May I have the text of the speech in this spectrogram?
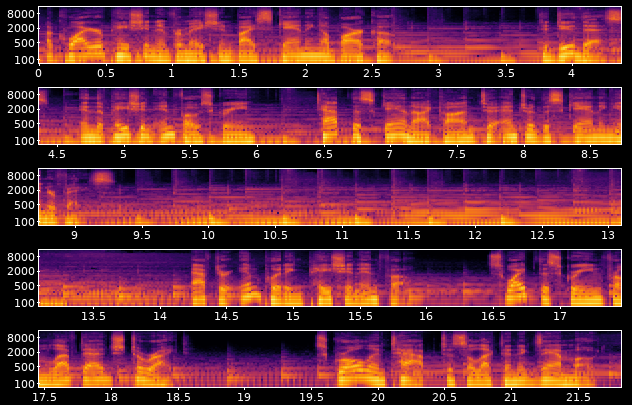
Acquire patient information by scanning a barcode. To do this, in the Patient Info screen, tap the scan icon to enter the scanning interface. After inputting patient info, Swipe the screen from left edge to right. Scroll and tap to select an exam mode.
